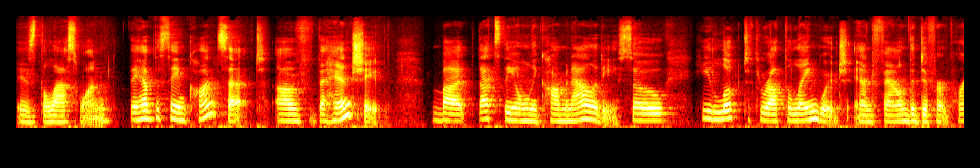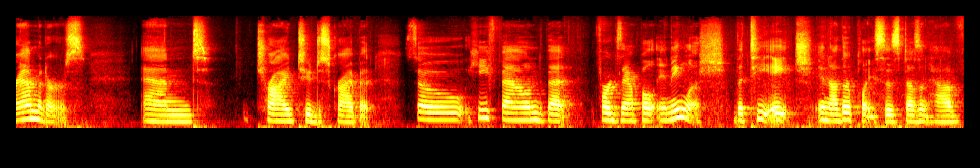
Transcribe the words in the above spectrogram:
is the last one. They have the same concept of the hand shape, but that's the only commonality. So he looked throughout the language and found the different parameters and tried to describe it. So he found that for example, in English, the TH in other places doesn't have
